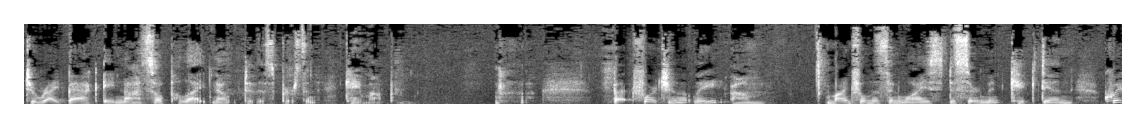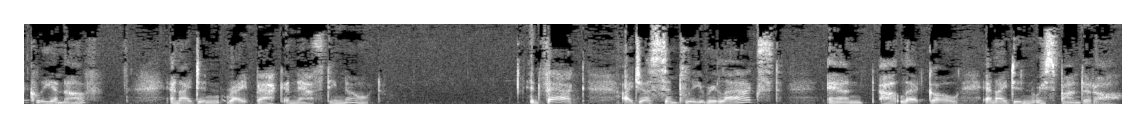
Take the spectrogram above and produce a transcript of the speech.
to write back a not so polite note to this person came up. but fortunately, um, mindfulness and wise discernment kicked in quickly enough, and I didn't write back a nasty note. In fact, I just simply relaxed and uh, let go, and I didn't respond at all.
